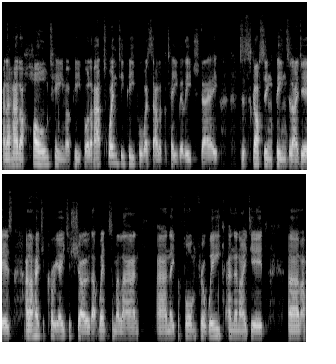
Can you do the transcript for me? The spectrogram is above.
and I had a whole team of people. About 20 people were sat at the table each day discussing themes and ideas, and I had to create a show that went to Milan, and they performed for a week, and then I did um, a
